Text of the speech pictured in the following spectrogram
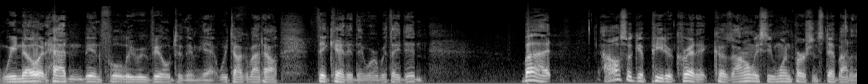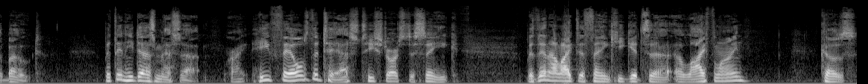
We know it hadn't been fully revealed to them yet. We talk about how thick headed they were, but they didn't. But I also give Peter credit because I only see one person step out of the boat. But then he does mess up, right? He fails the test, he starts to sink. But then I like to think he gets a, a lifeline because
